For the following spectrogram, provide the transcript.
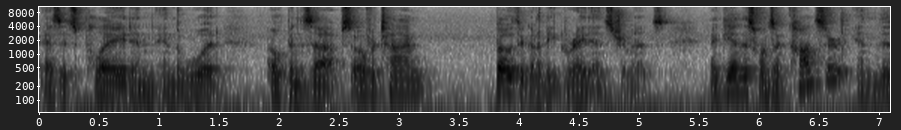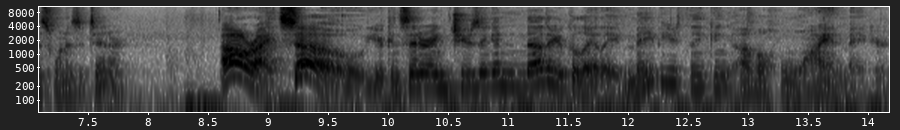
as it's played and, and the wood opens up. So over time, both are going to be great instruments. Again, this one's a concert and this one is a tenor. All right, so you're considering choosing another ukulele. Maybe you're thinking of a Hawaiian maker.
